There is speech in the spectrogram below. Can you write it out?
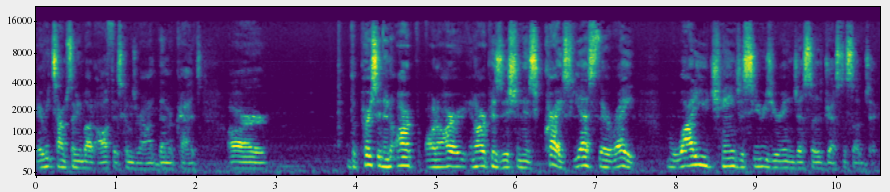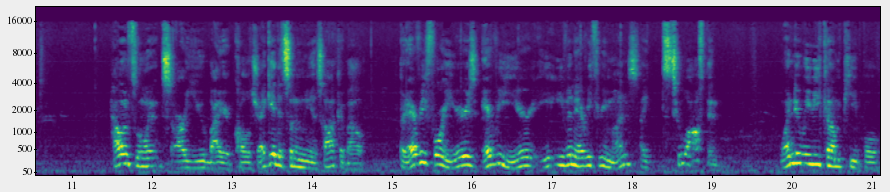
Every time something about office comes around, Democrats are the person in our on our in our position is Christ. Yes, they're right. But why do you change the series you're in just to address the subject? How influenced are you by your culture? I get it's something we need to talk about, but every four years, every year, e- even every three months, like it's too often. When do we become people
